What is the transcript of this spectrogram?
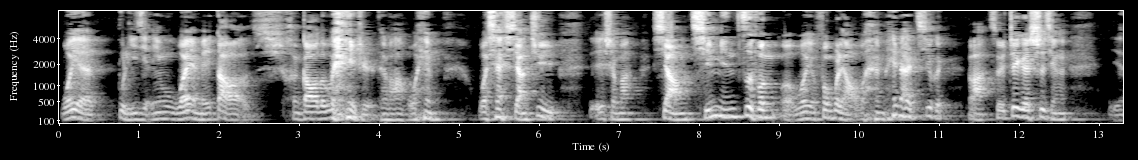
我也不理解，因为我也没到很高的位置，对吧？我也，我现在想据什么想秦民自封，我我也封不了，我也没那机会，是吧？所以这个事情也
